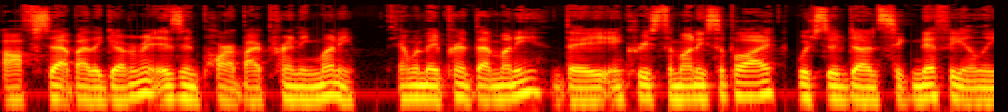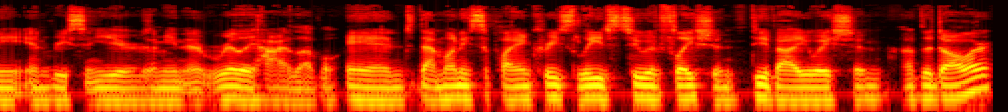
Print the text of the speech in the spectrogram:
offset by the government is in part by printing money. And when they print that money, they increase the money supply, which they've done significantly in recent years. I mean, at really high level. And that money supply increase leads to inflation, devaluation of the dollar,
